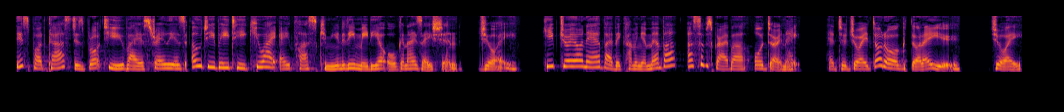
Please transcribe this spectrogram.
This podcast is brought to you by Australia's LGBTQIA community media organisation, Joy. Keep Joy on air by becoming a member, a subscriber, or donate. Head to joy.org.au. Joy,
